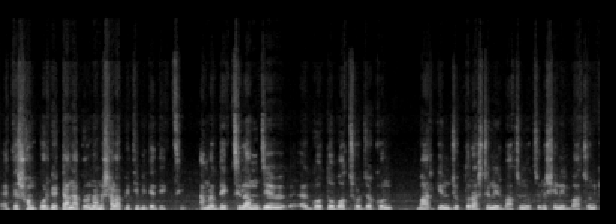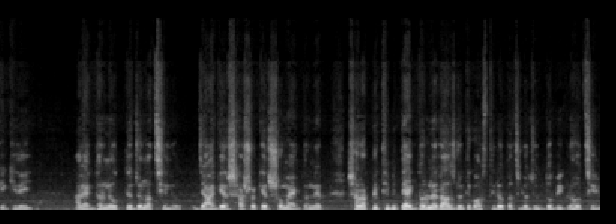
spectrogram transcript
একটা সম্পর্কে টানাপোড়েন আমরা সারা পৃথিবীতে দেখছি। আমরা দেখছিলাম যে, গত বছর যখন মার্কিন যুক্তরাষ্ট্রে নির্বাচন হচ্ছিল, সেই নির্বাচনকে ঘিরেই এক ধরনের উত্তেজনা ছিল যে আগের শাসকের সময় এক ধরনের সারা পৃথিবীতে এক ধরনের রাজনৈতিক অস্থিরতা ছিল যুদ্ধ বিগ্রহ ছিল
